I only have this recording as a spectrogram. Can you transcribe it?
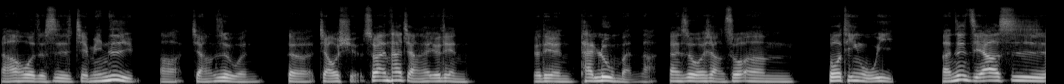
然后或者是简明日语啊，讲日文的教学。虽然他讲的有点有点太入门了，但是我想说，嗯，多听无益，反正只要是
